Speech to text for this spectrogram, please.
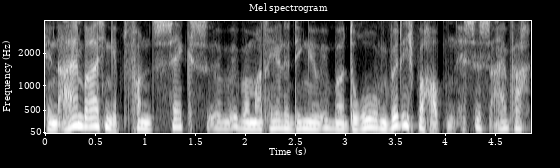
in allen Bereichen gibt. Von Sex über materielle Dinge, über Drogen, würde ich behaupten. Es ist einfach,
